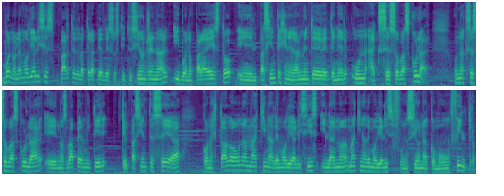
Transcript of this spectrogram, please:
Bueno, la hemodiálisis es parte de la terapia de sustitución renal y bueno, para esto el paciente generalmente debe tener un acceso vascular. Un acceso vascular eh, nos va a permitir que el paciente sea conectado a una máquina de hemodiálisis y la máquina de hemodiálisis funciona como un filtro.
